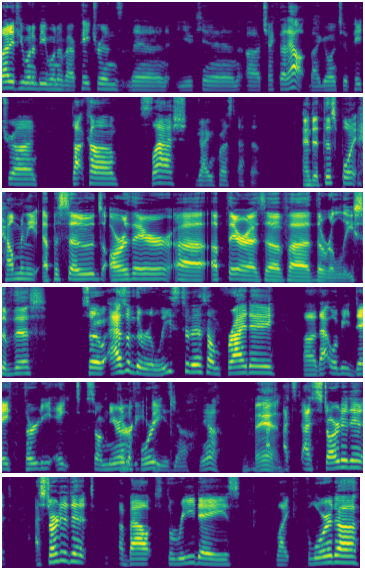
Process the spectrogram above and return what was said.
But if you want to be one of our patrons, then you can uh, check that out by going to patreon.com slash dragonquestfm. And at this point, how many episodes are there uh, up there as of uh, the release of this? So as of the release to this on Friday, uh, that will be day 38. So I'm nearing 38. the 40s now. Yeah. Man. I, I started it. I started it about three days. Like Florida,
